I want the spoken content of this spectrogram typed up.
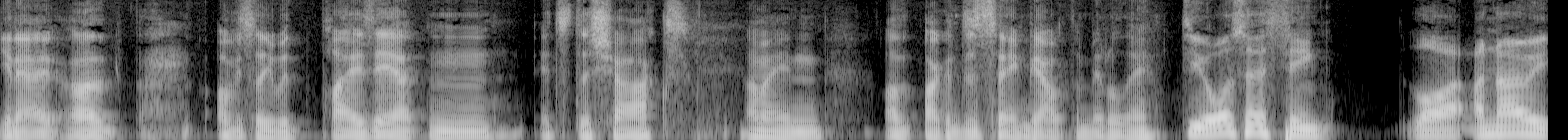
you know, I, obviously with players out and it's the Sharks. I mean, I, I can just see him go up the middle there. Do you also think, like, I know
